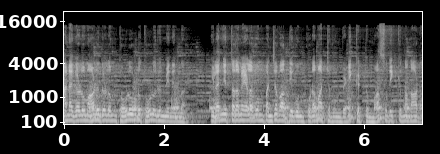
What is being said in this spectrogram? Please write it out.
ആനകളും ആളുകളും തോളോട് തോളുരുമ്മി നിന്ന് ഇലഞ്ഞിത്തറമേളവും പഞ്ചവാദ്യവും കുടമാറ്റവും വെടിക്കെട്ടും ആസ്വദിക്കുന്ന നാട്.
